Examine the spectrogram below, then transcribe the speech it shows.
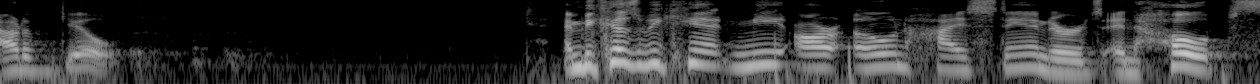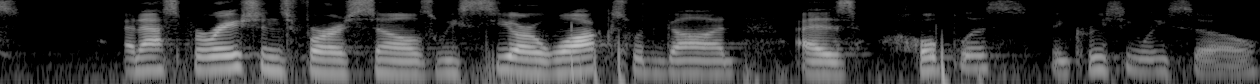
out of guilt. And because we can't meet our own high standards and hopes and aspirations for ourselves, we see our walks with God as hopeless, increasingly so.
